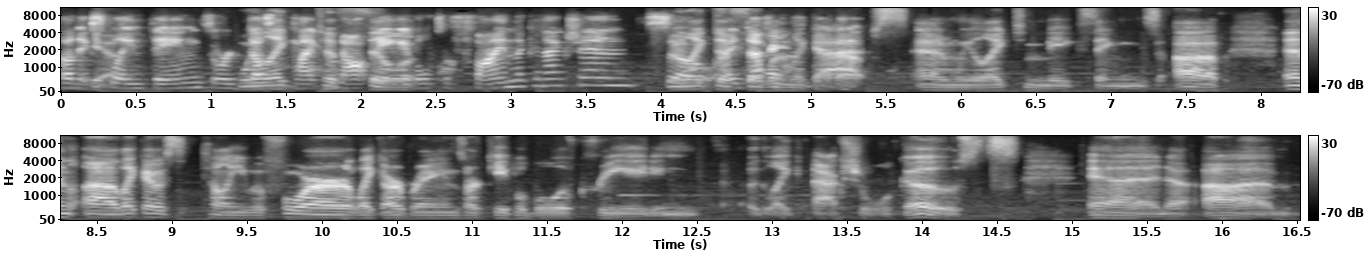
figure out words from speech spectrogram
unexplained things or We doesn't like like, not being able to find the connection. So we like to I fill in the gaps and we like to make things up and uh, like i was telling you before like our brains are capable of creating uh, like actual ghosts and um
